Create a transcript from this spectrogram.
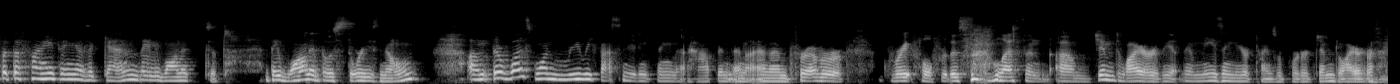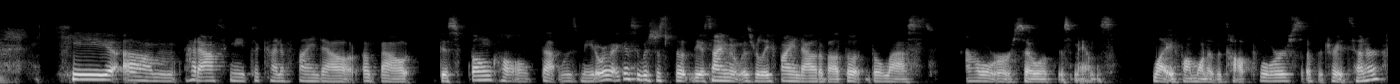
but the funny thing is, again, they wanted to they wanted those stories known, um, there was one really fascinating thing that happened, and, and I'm forever grateful for this lesson. Um, Jim Dwyer, the, the, amazing New York Times reporter, Jim Dwyer, mm-hmm. he um, had asked me to kind of find out about this phone call that was made, or I guess it was just the, the assignment was really find out about the, the last hour or so of this man's life on one of the top floors of the Trade Center.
